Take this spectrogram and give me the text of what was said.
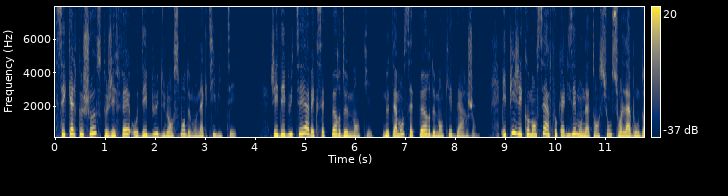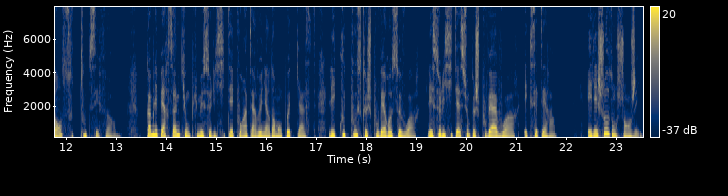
C'est quelque chose que j'ai fait au début du lancement de mon activité. J'ai débuté avec cette peur de manquer, notamment cette peur de manquer d'argent. Et puis j'ai commencé à focaliser mon attention sur l'abondance sous toutes ses formes. Comme les personnes qui ont pu me solliciter pour intervenir dans mon podcast, les coups de pouce que je pouvais recevoir, les sollicitations que je pouvais avoir, etc. Et les choses ont changé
